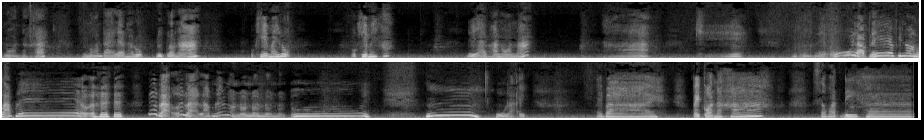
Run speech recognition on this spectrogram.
นอนนะคะ นอนได้แล้วนะลูก ดึกแล้วนะ โอเคไหมลูก โอเคไหมคะ เดี๋ยวยายพานอนนะอ่าโอเค นอนแล้ว โอ้หลับแล้ว พี่น้องหลับแล้วเอ้ยหลับเอ้ยหลับหลับแล้วนอนนอนนอนนอนนอนโอ้ยอืมหูไหลบายบาย ไปก่อนนะคะ สวัสดีค่ะ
